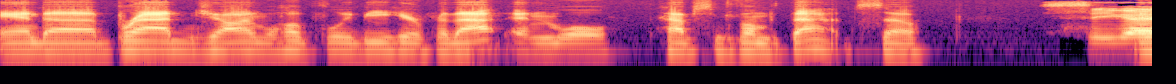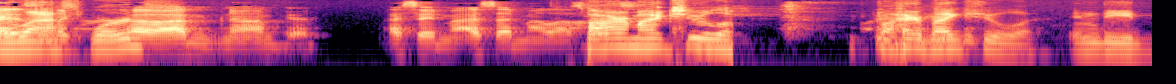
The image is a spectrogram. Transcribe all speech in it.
And uh, Brad and Jon will hopefully be here for that, and we'll have some fun with that. So See you guys. in last the- words? Oh, I'm no, I'm good. I said my I said my last Fire words. Mike Shula. fire Mike Shula, indeed.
